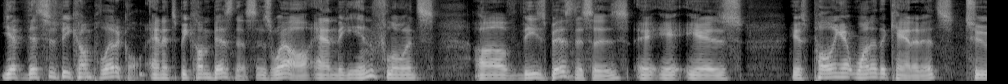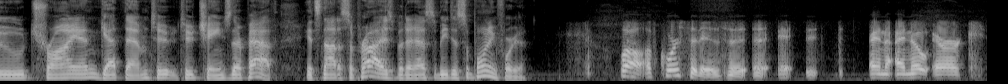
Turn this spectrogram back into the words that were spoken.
Yet this has become political and it's become business as well. And the influence of these businesses is is pulling at one of the candidates to try and get them to to change their path. It's not a surprise, but it has to be disappointing for you. Well, of course it is, and I know Eric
